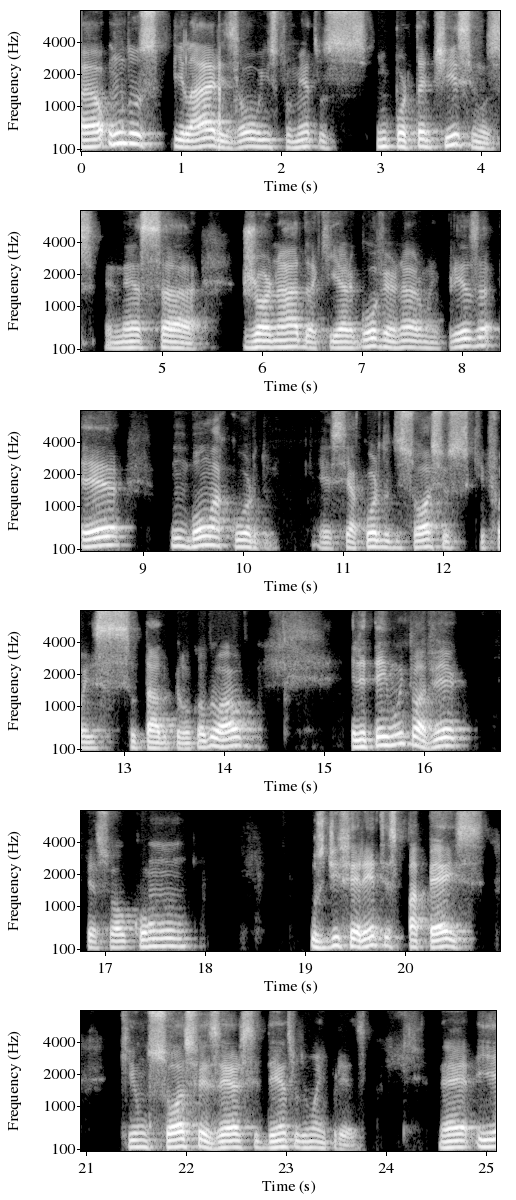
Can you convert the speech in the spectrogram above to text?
Uh, um dos pilares ou instrumentos importantíssimos nessa jornada que é governar uma empresa é um bom acordo. Esse acordo de sócios que foi citado pelo Clodoaldo, ele tem muito a ver, pessoal, com os diferentes papéis que um sócio exerce dentro de uma empresa. Né? E,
